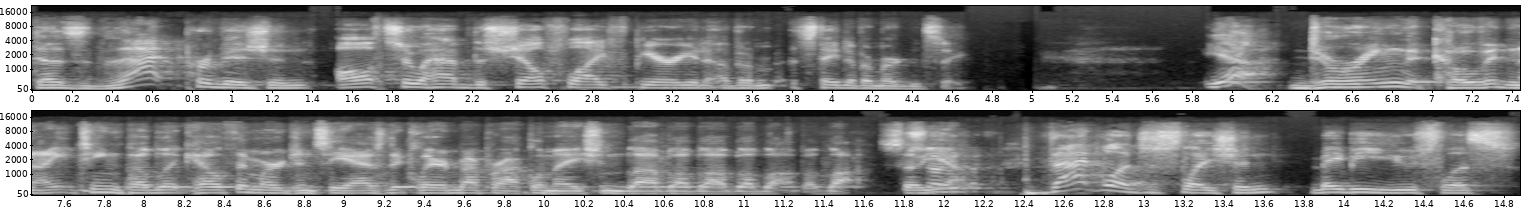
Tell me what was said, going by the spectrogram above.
Does that provision also have the shelf life period of a state of emergency? Yeah, during the COVID 19 public health emergency as declared by proclamation, blah, blah, blah, blah, blah, blah, blah. So, so yeah. That legislation may be useless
